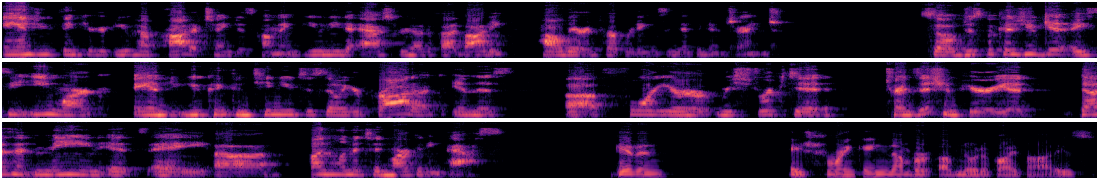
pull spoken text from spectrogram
and you think you're, you have product changes coming, you need to ask your notified body how they're interpreting significant change. So just because you get a CE mark and you can continue to sell your product in this uh, four-year restricted transition period doesn't mean it's a uh, unlimited marketing pass. Given a shrinking number of notified bodies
